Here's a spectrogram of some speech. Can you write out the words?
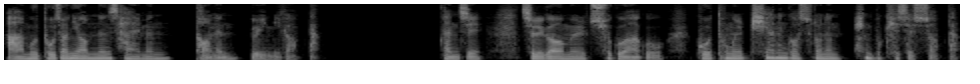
아무 도전이 없는 삶은 더는 의미가 없다. 단지 즐거움을 추구하고 고통을 피하는 것으로는 행복해질 수 없다.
